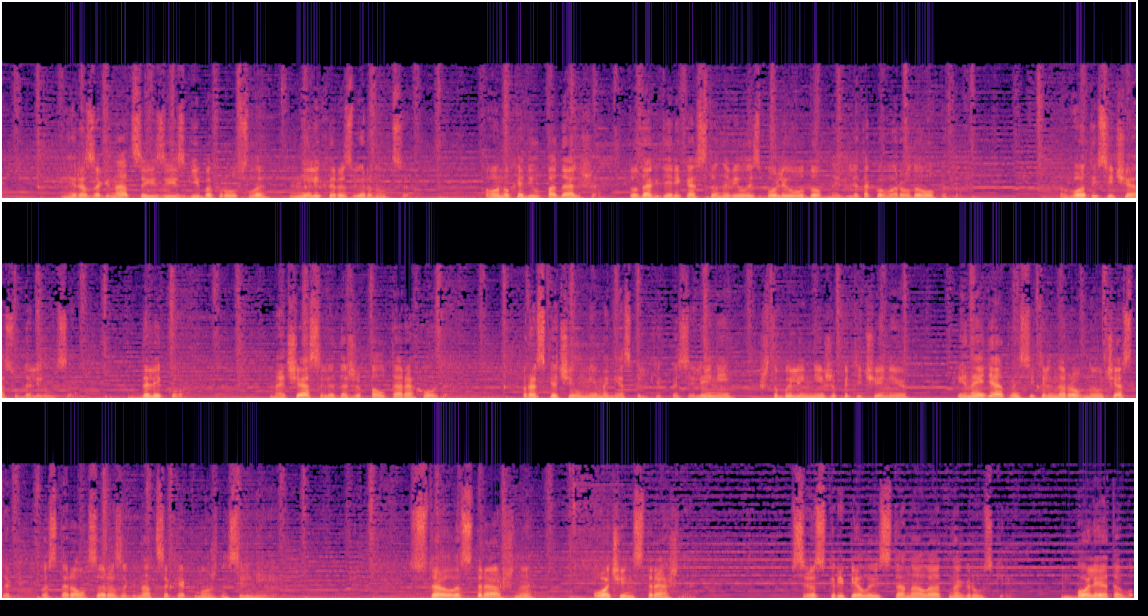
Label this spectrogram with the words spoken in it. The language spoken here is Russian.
Не разогнаться из-за изгибов русла, не лихо развернуться. Он уходил подальше, туда, где река становилась более удобной для такого рода опытов. Вот и сейчас удалился. Далеко. На час или даже полтора хода. Проскочил мимо нескольких поселений, что были ниже по течению, и, найдя относительно ровный участок, постарался разогнаться как можно сильнее. Стало страшно. Очень страшно. Все скрипело и стонало от нагрузки. Более того,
